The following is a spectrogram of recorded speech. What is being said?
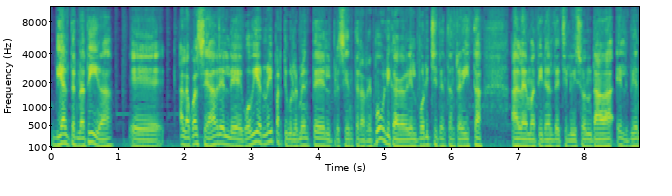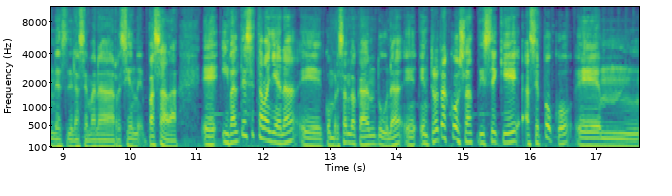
vía alternativa eh, a la cual se abre el eh, gobierno y particularmente el presidente de la República, Gabriel Boric, en esta entrevista a la matinal de televisión dada el viernes de la semana recién pasada. Eh, y Valdés esta mañana, conversando acá en Duna, entre otras cosas, dice que hace poco em,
